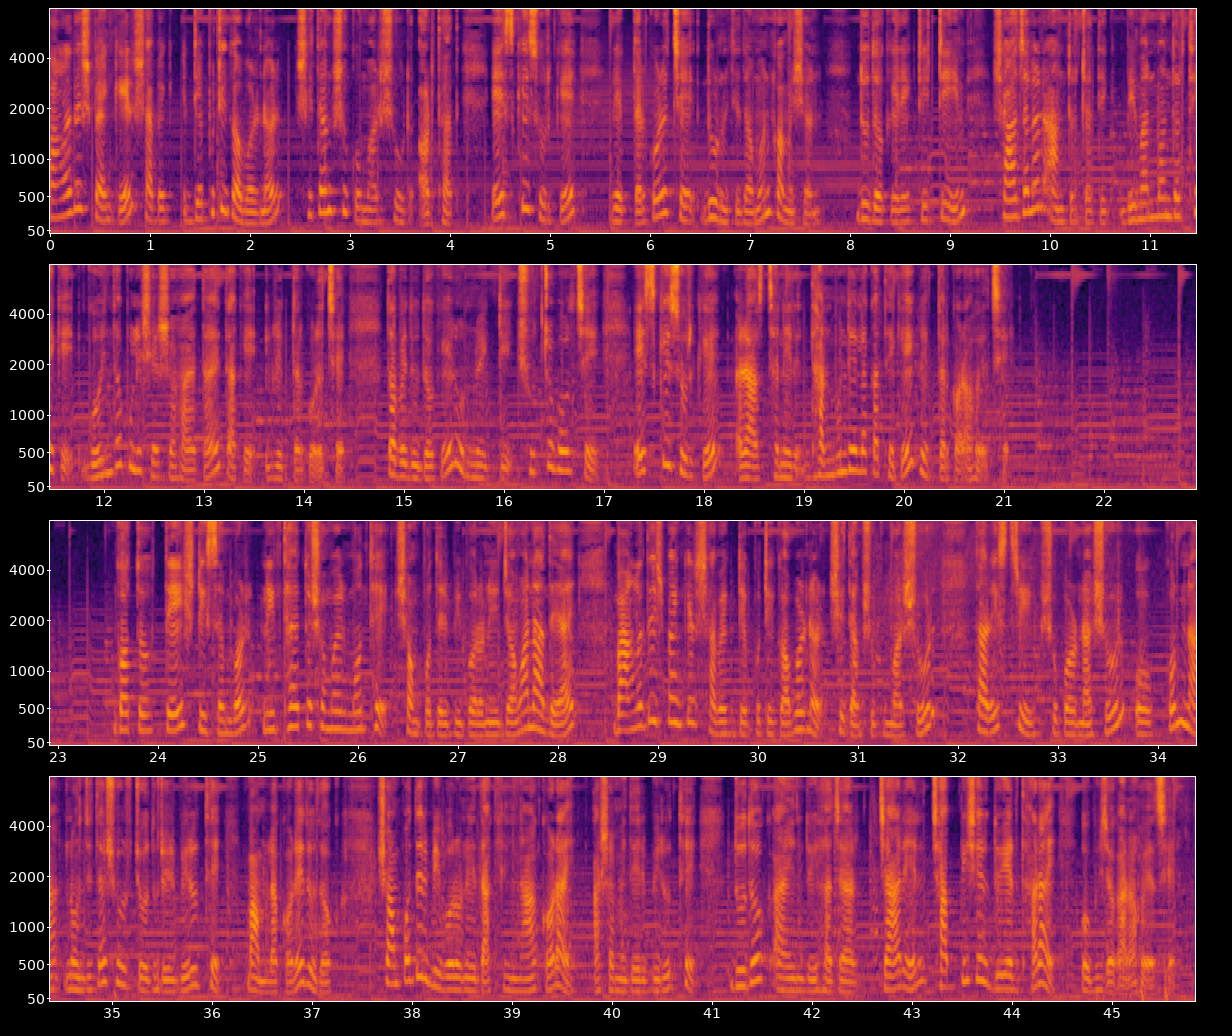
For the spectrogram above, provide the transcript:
বাংলাদেশ ব্যাংকের সাবেক deputy governor Sitanshu Kumar সুর, অর্থাৎ এস কে সুরকে গ্রেপ্তার করেছে দুর্নীতি দমন কমিশন। দুদকের একটি টিম শাহজালাল আন্তর্জাতিক বিমানবন্দর থেকে গোয়েন্দা পুলিশের সহায়তায় তাকে গ্রেপ্তার করেছে। তবে দুদকের অন্য একটি সূত্র বলছে, এস কে সুরকে রাজধানীর ধানমন্ডি এলাকা থেকে গ্রেপ্তার করা হয়েছে। গত তেইশ ডিসেম্বর নির্ধারিত সময়ের মধ্যে সম্পদের বিবরণী জমা না দেয়ায় বাংলাদেশ ব্যাংকের সাবেক ডেপুটি গভর্নর শীতাংশু কুমার সুর, তার স্ত্রী সুপর্ণা সুর ও কন্যা নন্দিতা সুর চৌধুরীর বিরুদ্ধে মামলা করে দুদক। সম্পদের বিবরণী দাখিল না করায় আসামিদের বিরুদ্ধে দুদক আইন দুই হাজার চারের ছাব্বিশের দুইয়ের ধারায় অভিযোগ আনা হয়েছে।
